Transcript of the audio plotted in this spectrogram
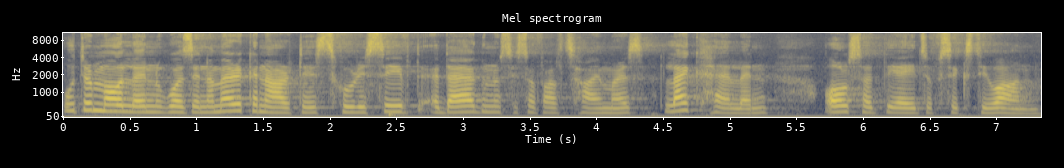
Utermohlen was an American artist who received a diagnosis of Alzheimer's, like Helen, also at the age of 61.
